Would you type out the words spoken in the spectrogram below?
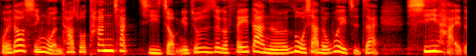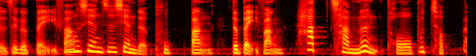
回到新闻，他说探测机种，也就是这个飞弹呢，落下的位置在西海的这个北方县知县的普邦的北方。哈产们头不错的，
